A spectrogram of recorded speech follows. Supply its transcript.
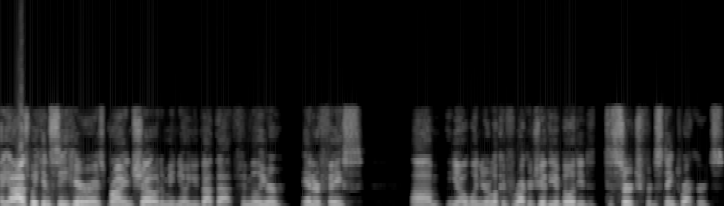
as we can see here, as Brian showed, I mean, you know, you've got that familiar interface. Um, you know, when you're looking for records, you have the ability to, to search for distinct records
